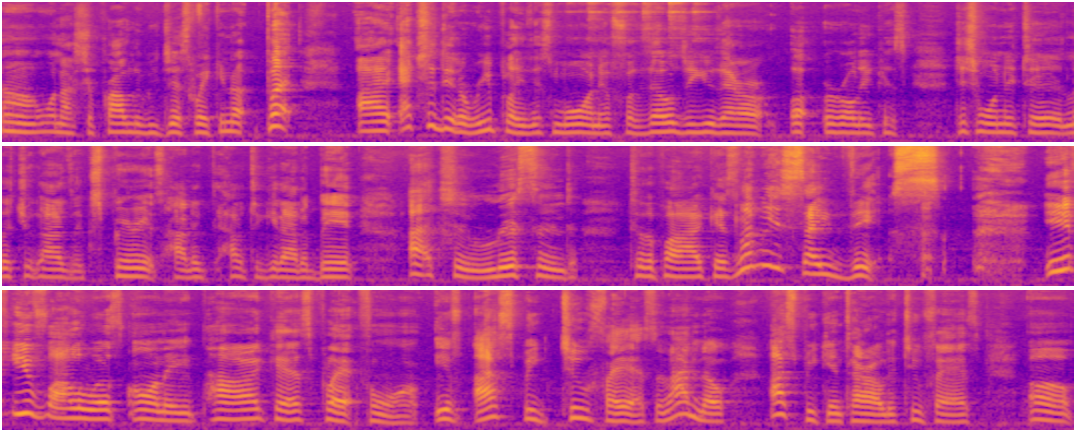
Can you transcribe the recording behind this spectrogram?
uh, when I should probably be just waking up. But I actually did a replay this morning for those of you that are up early because just wanted to let you guys experience how to how to get out of bed. I actually listened to the podcast. Let me say this. If you follow us on a podcast platform, if I speak too fast, and I know I speak entirely too fast, um,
